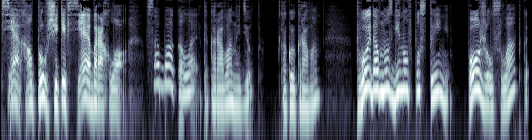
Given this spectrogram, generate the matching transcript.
«Все халтурщики, все барахло!» Собака лает, а караван идет. Какой караван? Твой давно сгинул в пустыне, пожил сладко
